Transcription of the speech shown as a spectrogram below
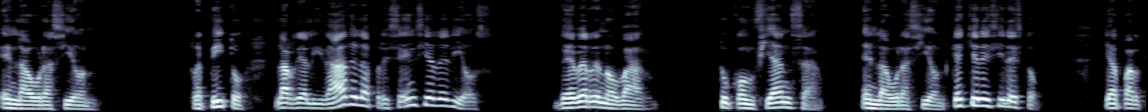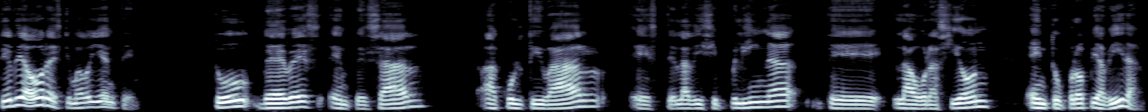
en la oración. Repito, la realidad de la presencia de Dios debe renovar tu confianza en la oración. ¿Qué quiere decir esto? Que a partir de ahora, estimado oyente, tú debes empezar a cultivar este, la disciplina de la oración en tu propia vida,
